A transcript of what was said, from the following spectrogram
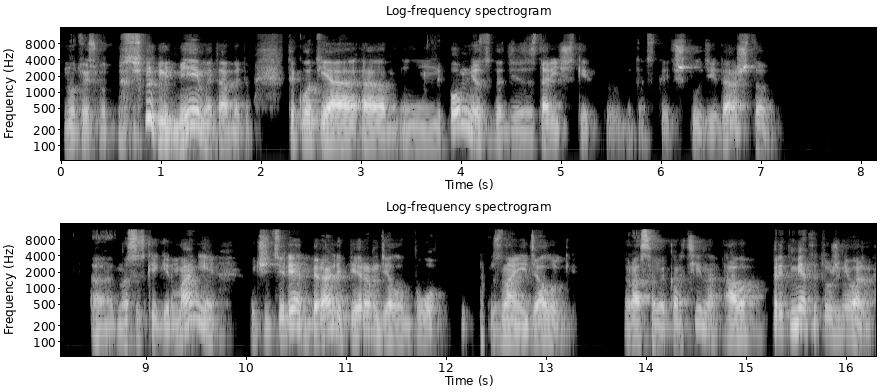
Ну, то есть вот мы имеем это об этом. Так вот, я э, помню из исторических, так сказать, студий, да, что в нацистской Германии учителей отбирали первым делом по знанию идеологии расовая картина, а вот предмет это уже не важно.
